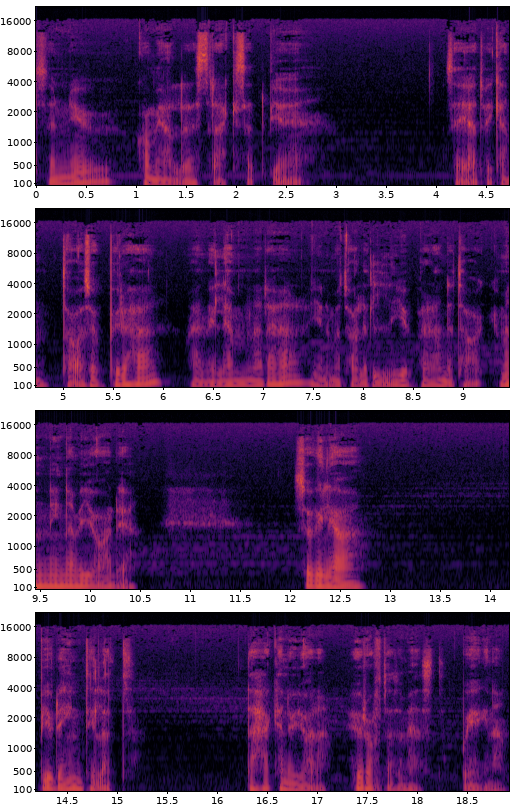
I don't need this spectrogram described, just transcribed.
Så nu kommer jag alldeles strax att säga att vi kan ta oss upp ur det här. men vi lämnar det här genom att ta lite djupare andetag. Men innan vi gör det så vill jag bjuda in till att det här kan du göra hur ofta som helst på egen hand.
